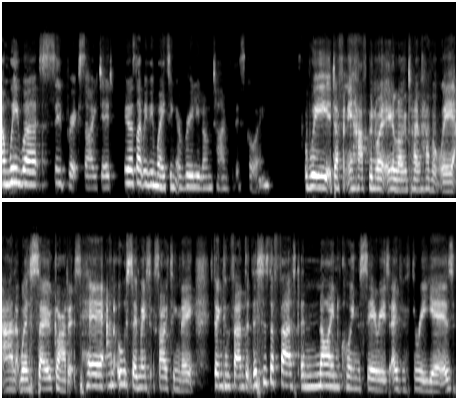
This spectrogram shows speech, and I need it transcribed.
And we were super excited. Feels like we've been waiting a really long time for this coin we definitely have been waiting a long time, haven't we? And we're so glad it's here. And also, most excitingly, it's been confirmed that this is the first in nine coin series over three years.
